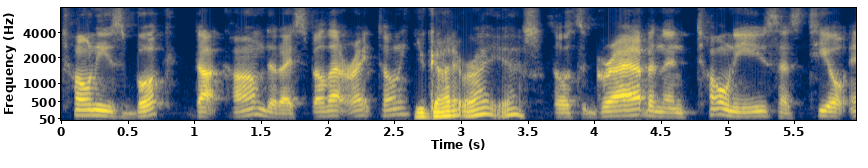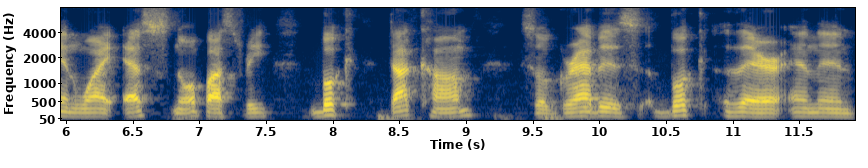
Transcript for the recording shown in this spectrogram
tonysbook.com. Did I spell that right, Tony? You got it right. Yes. So it's grab and then Tony's, that's T O N Y S, no apostrophe, book.com. So grab his book there. And then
